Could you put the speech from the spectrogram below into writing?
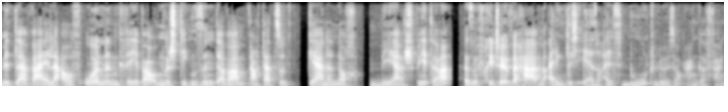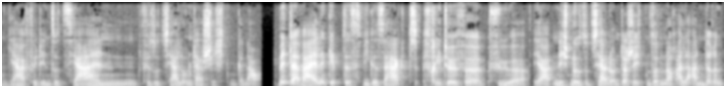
mittlerweile auf Urnengräber umgestiegen sind, aber auch dazu gerne noch mehr später. Also Friedhöfe haben eigentlich eher so als Notlösung angefangen, ja, für den sozialen, für soziale Unterschichten, genau. Mittlerweile gibt es, wie gesagt, Friedhöfe für ja nicht nur soziale Unterschichten, sondern auch alle anderen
